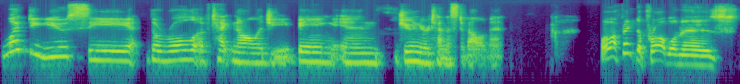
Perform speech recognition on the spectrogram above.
What do you see the role of technology being in junior tennis development? Well, I think the problem is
